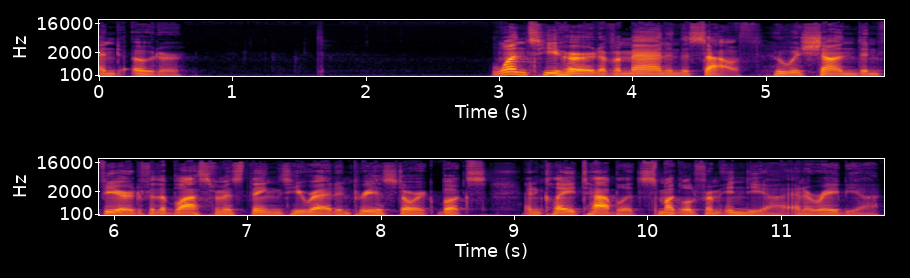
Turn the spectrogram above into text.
and odor. Once he heard of a man in the South who was shunned and feared for the blasphemous things he read in prehistoric books and clay tablets smuggled from India and Arabia.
